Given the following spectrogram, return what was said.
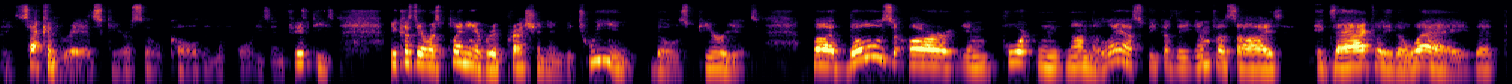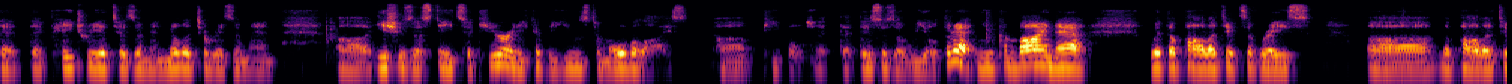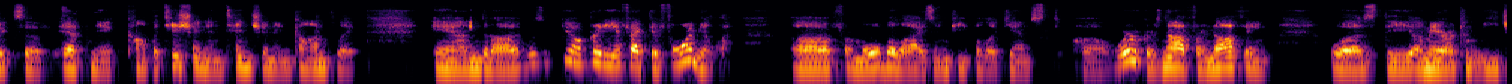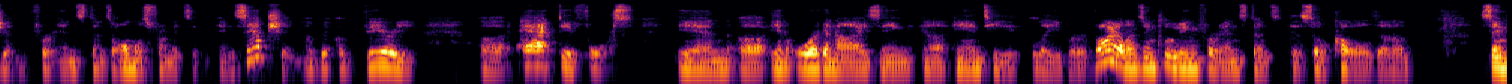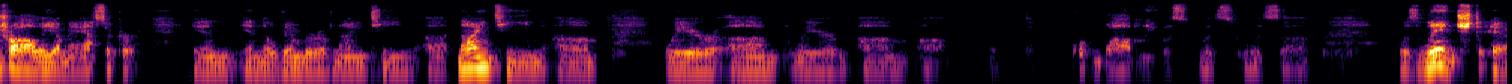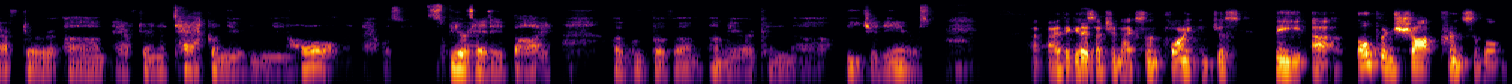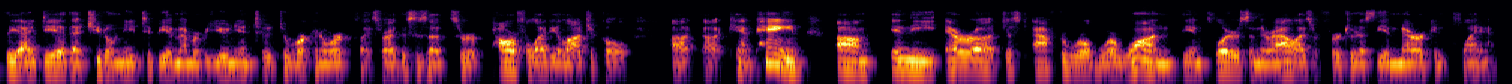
the second Red Scare, so called in the 40s and 50s, because there was plenty of repression in between those periods. But those are important nonetheless because they emphasize exactly the way that, that, that patriotism and militarism and uh, issues of state security could be used to mobilize uh, people, that, that this is a real threat. And you combine that with the politics of race, uh, the politics of ethnic competition and tension and conflict, and uh, it was you know a pretty effective formula uh, for mobilizing people against uh, workers. Not for nothing was the American Legion, for instance, almost from its inception, a, a very uh, active force in uh, in organizing anti-labor violence, including, for instance, the so-called Centralia massacre in, in November of 1919, uh, um, where, um, where um, Wobbly was, was, was, uh, was lynched after, um, after an attack on their Union Hall. And that was spearheaded by a group of um, American uh, legionnaires. I think it's such an excellent point, and just the uh, open shop principle, the idea that you don't need to be a member of a union to, to work in a workplace, right? This is a sort of powerful ideological uh, uh, campaign. Um, in the era just after World War One, the employers and their allies referred to it as the American Plan.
